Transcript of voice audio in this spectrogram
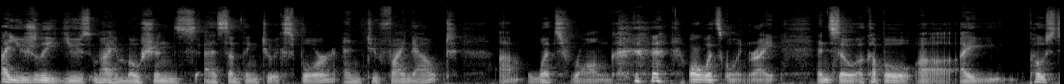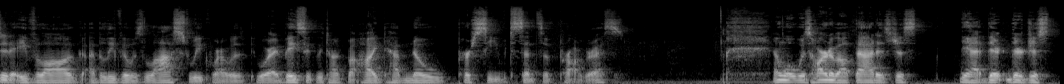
I usually use my emotions as something to explore and to find out um, what's wrong or what's going right. And so a couple, uh, I posted a vlog, I believe it was last week, where I was where I basically talked about how I have no perceived sense of progress. And what was hard about that is just, yeah, they're they're just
